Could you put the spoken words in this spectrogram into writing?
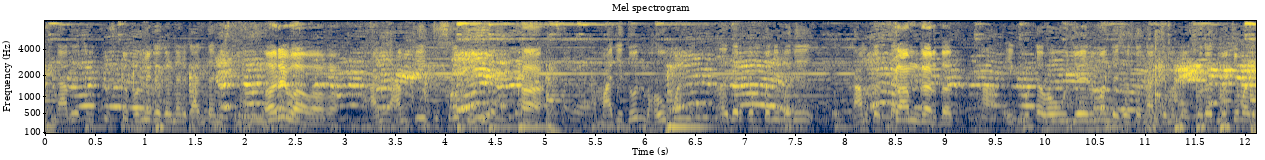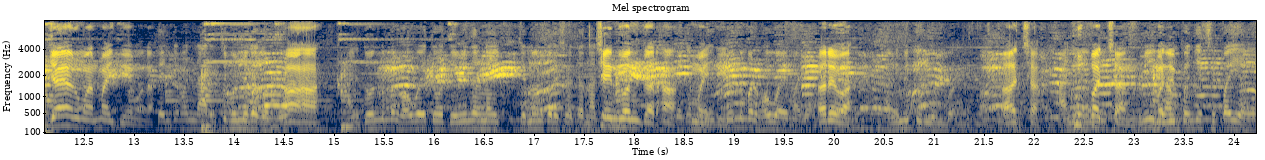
नागराची उत्कृष्ट भूमिका करणारे कांता मिस्त्री म्हणून. अरे वा वा वा. आणि आमची तिसरी पिढी आहे. हा. माझे दोन भाऊ पण अदर कंपनीमध्ये काम करतात. काम करतात. हा एक मोठा भाऊ जय हनुमान दशावतार नाट्यमंडळ शरद मोचेमाडे जय हनुमान माहिती आहे मला. त्यांच्यामध्ये नारदची भूमिका हा करतो हा. आणि दोन नंबर भाऊ आहे तो देवेंद्र नाईक चंदनकर नाट्यमंडळ. चेंदवनकर हा माहिती दोन. नंबर भाऊ आहे माझा अरे वा. आणि मी तीन नंबर. अच्छा आणि खूपच छान. मी म्हणजे ग्रामपंचायत शिपाई आहे.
